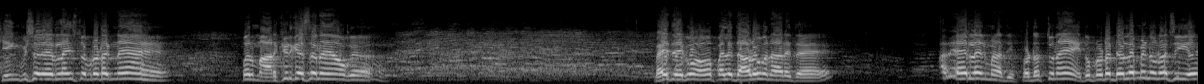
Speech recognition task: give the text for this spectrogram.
किंगफिशर एयरलाइंस तो प्रोडक्ट नया है, पर मार्केट कैसे नया हो गया? भाई देखो, पहले दारू बना रहे थे। अब एयरलाइन बना दी। प्रोडक्ट तो नहीं तो प्रोडक्ट डेवलपमेंट होना चाहिए।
